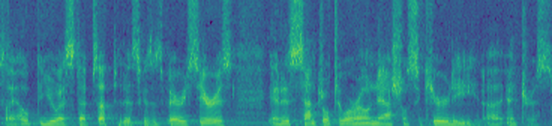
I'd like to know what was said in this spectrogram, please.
So I hope the US steps up to this because it's very serious and is central to our own national security uh, interests.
